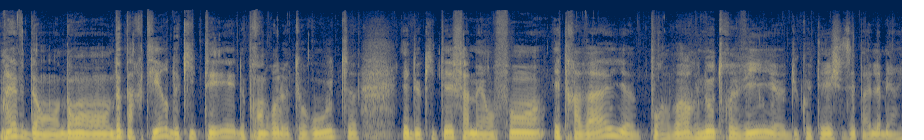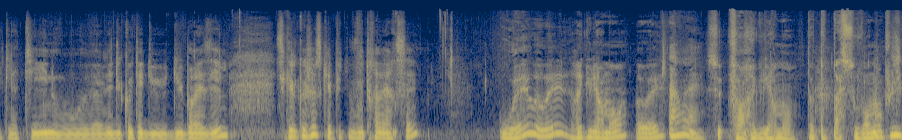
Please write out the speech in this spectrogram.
rêve de partir, de quitter, de prendre l'autoroute et de quitter femme et enfants et travail pour avoir une autre vie euh, du côté, je sais pas, de l'Amérique latine ou euh, du côté du, du Brésil. C'est quelque chose qui a pu vous traverser? Ouais, ouais, ouais, régulièrement. Ouais. Ah ouais Enfin, régulièrement, pas, pas- souvent non plus,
